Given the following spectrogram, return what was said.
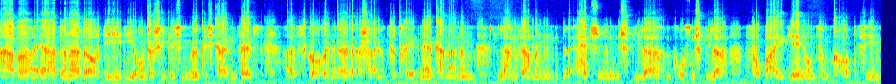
aber er hat dann halt auch die, die unterschiedlichen Möglichkeiten, selbst als Scorer in Erscheinung zu treten. Er kann an einem langsamen, hatchenden Spieler, großen Spieler vorbeigehen und zum Korb ziehen.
